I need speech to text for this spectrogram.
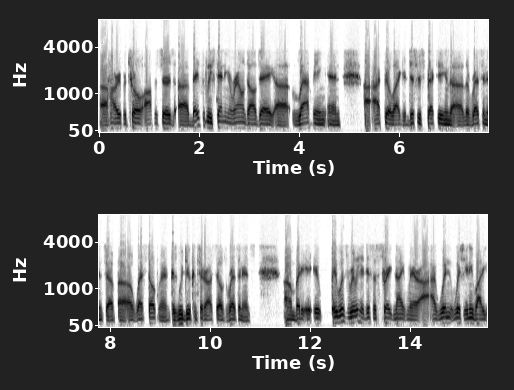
uh, Highway Patrol officers uh, basically standing around all day uh, laughing and uh, I feel like disrespecting the, the residents of uh, West Oakland because we do consider ourselves residents. Um, but it, it, it was really a, just a straight nightmare. I, I wouldn't wish anybody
